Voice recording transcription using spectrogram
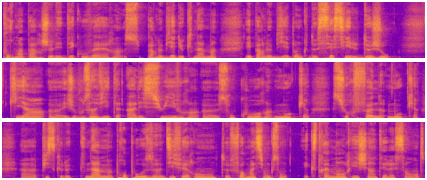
pour ma part, je l'ai découvert par le biais du CNAM et par le biais donc de Cécile Dejoux, qui a, euh, et je vous invite à aller suivre euh, son cours MOOC sur Fun MOOC, euh, puisque le CNAM propose différentes formations qui sont extrêmement riches et intéressantes.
